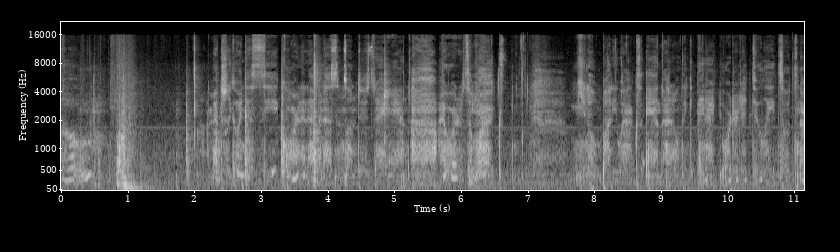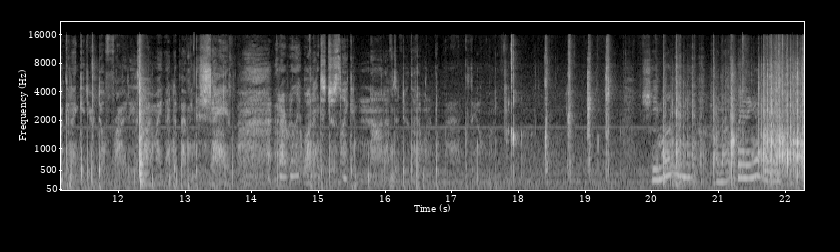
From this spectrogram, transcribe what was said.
So, I'm actually going to see Korn and Evanescence on Tuesday, and I ordered some wax, you know, body wax, and I don't think, and I ordered it too late, so it's not gonna get here till Friday, so I might end up having to shave. And I really wanted to just like not have to do that. I wanted to wax, you know. Shame on me for not planning ahead.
